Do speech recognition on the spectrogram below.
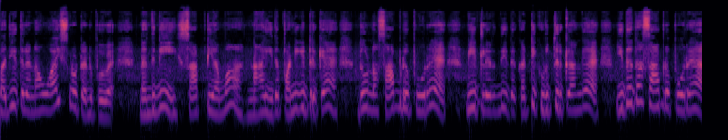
மதியத்தில் நான் வாய்ஸ் நோட் அனுப்புவேன். நந்தினி சாப்பிட்டியாம்மா? நான் இதை பண்ணிக்கிட்டு இருக்கேன். இதோ நான் சாப்பிட போகிறேன் வீட்டிலேருந்து இதை கட்டி கொடுத்துருக்காங்க. இதை தான் சாப்பிட போகிறேன்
